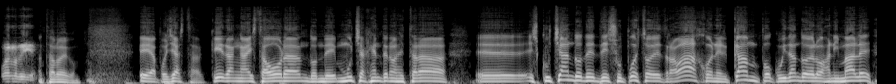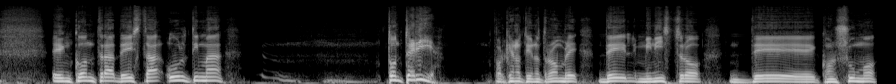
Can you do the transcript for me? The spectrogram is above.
Buenos días. Hasta luego. Eh, pues ya está. Quedan a esta hora donde mucha gente nos estará eh, escuchando desde su puesto de trabajo, en el campo, cuidando de los animales, en contra de esta última tontería porque no tiene otro nombre, del ministro de Consumo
